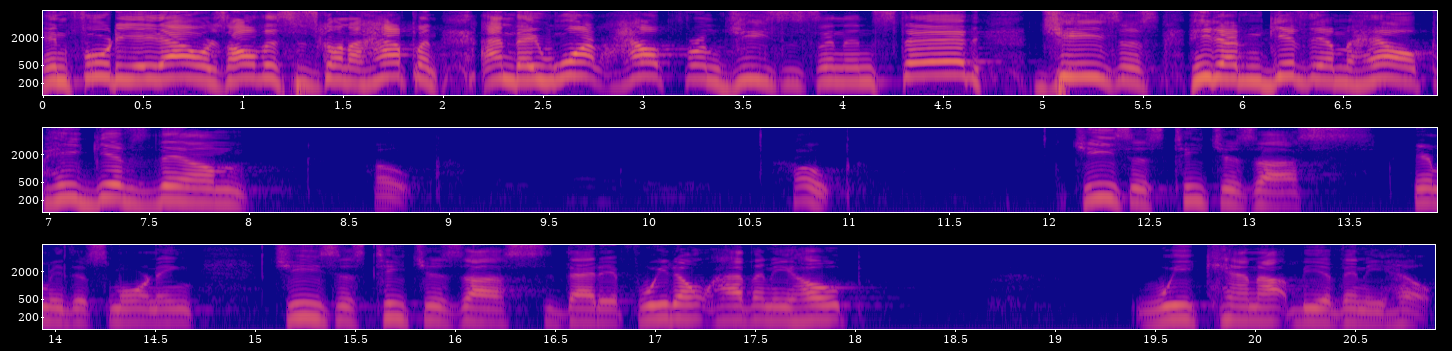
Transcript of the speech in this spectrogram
in 48 hours. All this is going to happen, and they want help from Jesus. And instead, Jesus, he doesn't give them help, he gives them hope. Hope. Jesus teaches us, hear me this morning, Jesus teaches us that if we don't have any hope, we cannot be of any help.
